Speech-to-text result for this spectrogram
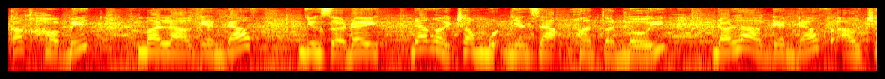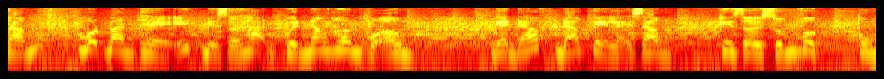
các Hobbit mà là Gandalf, nhưng giờ đây đang ở trong một nhân dạng hoàn toàn mới, đó là Gandalf áo trắng, một bản thể ít bị giới hạn quyền năng hơn của ông. Gandalf đã kể lại rằng khi rơi xuống vực cùng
